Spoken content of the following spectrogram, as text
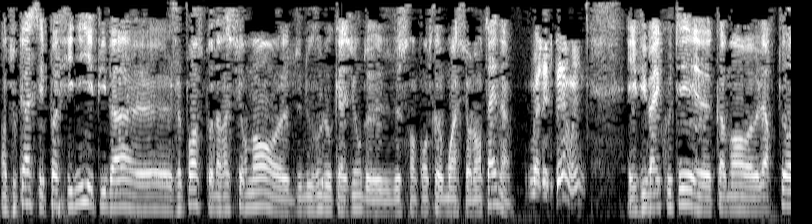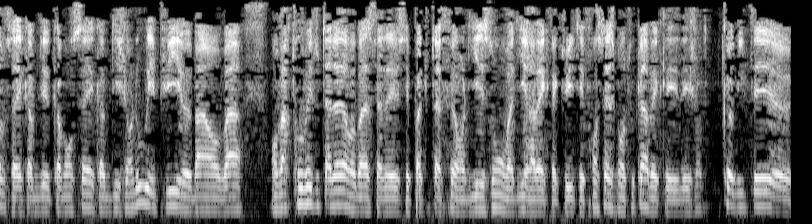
en tout cas, c'est pas fini. Et puis, bah, euh, je pense qu'on aura sûrement euh, de nouveau l'occasion de, de se rencontrer au moins sur l'antenne. Bah, j'espère, oui. Et puis, bah, écoutez, euh, comment euh, l'heure tourne, vous savez, comme, comme on sait, comme dit Jean-Loup. Et puis, euh, bah, on va, on va retrouver tout à l'heure. Bah, ça c'est pas tout à fait en liaison, on va dire, avec l'actualité française, mais en tout cas avec les, les gens de comité euh,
